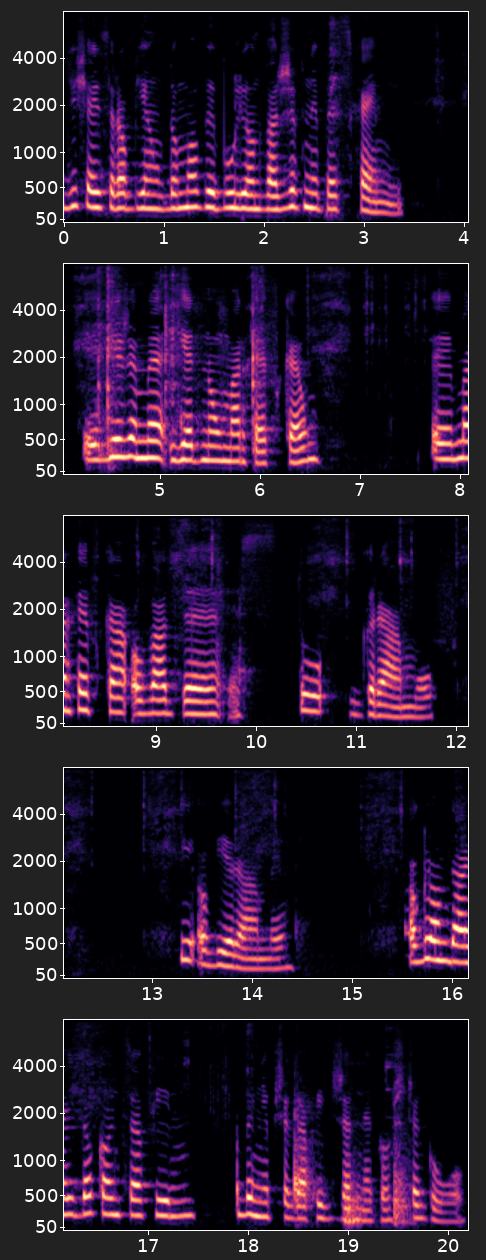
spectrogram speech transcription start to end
Dzisiaj zrobię domowy bulion warzywny bez chemii. Y, Bierzemy jedną marchewkę. Y, Marchewka o wadze 100 gramów. I obieramy. Oglądaj do końca film, aby nie przegapić żadnego szczegółu.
